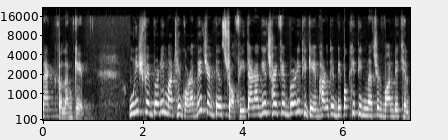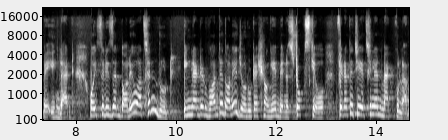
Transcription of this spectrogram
ম্যাককালামকে। উনিশ ফেব্রুয়ারি মাঠে গড়াবে চ্যাম্পিয়ন্স ট্রফি। তার আগে ছয় ফেব্রুয়ারি থেকে ভারতের বিপক্ষে তিন ম্যাচের ওয়ানডে খেলবে ইংল্যান্ড। ওই সিরিজের দলেও আছেন রুট। ইংল্যান্ডের ওয়ানডে দলে জো রুটের সঙ্গে বেন স্টোকসকেও ফেরাতে চেয়েছিলেন ম্যাককুলাম।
